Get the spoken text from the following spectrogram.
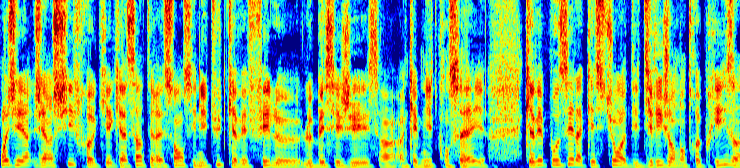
Moi, j'ai un chiffre qui est, qui est, assez intéressant. C'est une étude qu'avait fait le, le BCG, c'est un, un, cabinet de conseil, qui avait posé la question à des dirigeants d'entreprise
